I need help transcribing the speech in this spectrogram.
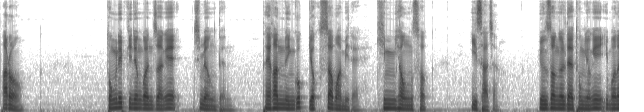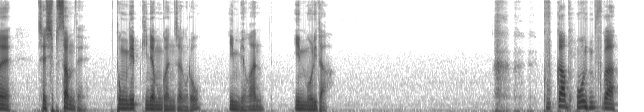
바로 독립기념관장에 지명된 대한민국 역사와 미래 김형석 이사장. 윤석열 대통령이 이번에 제13대 독립기념관장으로 임명한 인물이다. 국가보훈부가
